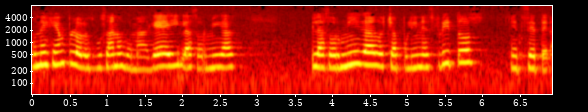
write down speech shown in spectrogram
un ejemplo, los gusanos de maguey, las hormigas, las hormigas, los chapulines fritos, etc.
